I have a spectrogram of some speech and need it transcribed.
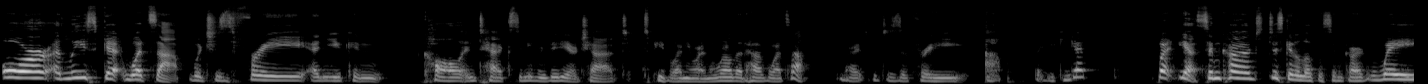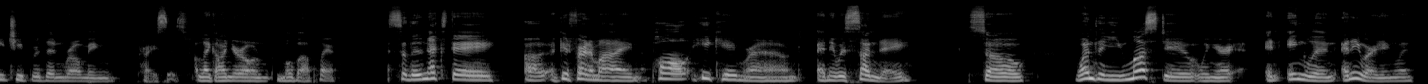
Or at least get WhatsApp, which is free and you can call and text and even video chat to people anywhere in the world that have WhatsApp, right? Which is a free app that you can get. But yeah, SIM cards, just get a local SIM card, way cheaper than roaming prices, like on your own mobile plan. So the next day, uh, a good friend of mine, Paul, he came around and it was Sunday. So one thing you must do when you're in England, anywhere in England,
